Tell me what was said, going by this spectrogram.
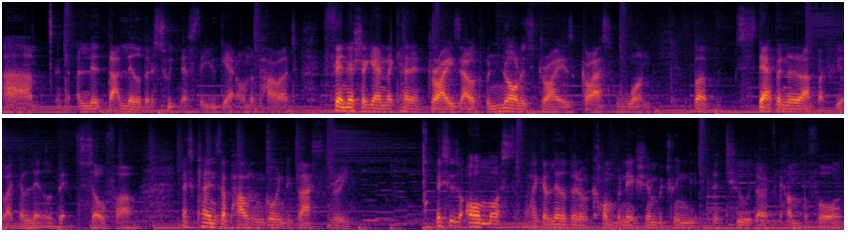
um, that little bit of sweetness that you get on the palate. Finish, again, that kind of dries out, but not as dry as glass one. But stepping it up, I feel like a little bit so far. Let's cleanse the palate and go into glass three. This is almost like a little bit of a combination between the, the two that have come before.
